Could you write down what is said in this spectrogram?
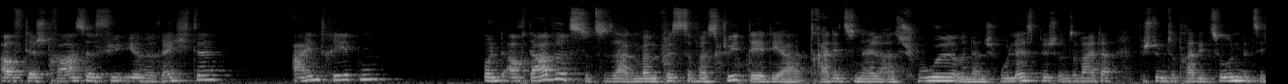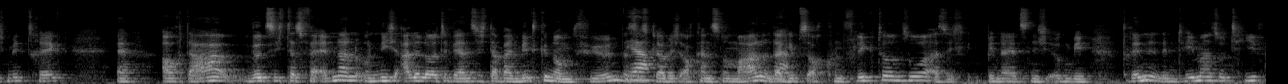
auf der Straße für ihre Rechte eintreten Und auch da wird es sozusagen beim Christopher Street Day, der traditionell als schwul und dann schwul-lesbisch und so weiter bestimmte Traditionen mit sich mitträgt, äh, auch da wird sich das verändern und nicht alle Leute werden sich dabei mitgenommen fühlen. Das ja. ist, glaube ich, auch ganz normal und da ja. gibt es auch Konflikte und so. Also ich bin da jetzt nicht irgendwie drin in dem Thema so tief.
